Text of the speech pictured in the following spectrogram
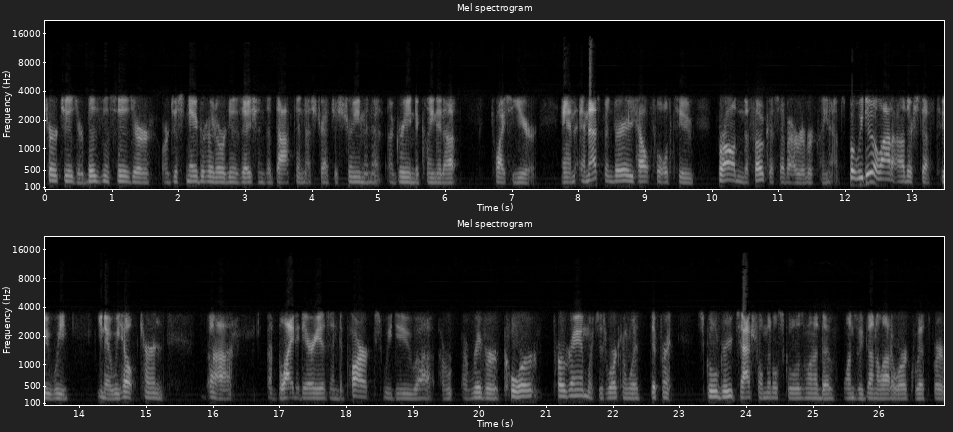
churches or businesses or or just neighborhood organizations adopting a stretch of stream and uh, agreeing to clean it up twice a year. And and that's been very helpful to broaden the focus of our river cleanups. But we do a lot of other stuff too. We, you know, we help turn uh, blighted areas into parks. We do uh, a, a river core program, which is working with different school groups. Asheville Middle School is one of the ones we've done a lot of work with, where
